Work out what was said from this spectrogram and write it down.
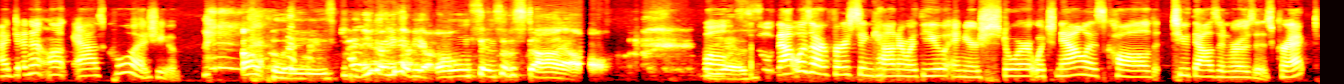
I didn't look as cool as you. Oh, please. Please, You know you have your own sense of style. Well, Yes. so that was our first encounter with you and your store, which now is called 2000 Roses, correct?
